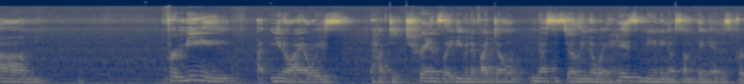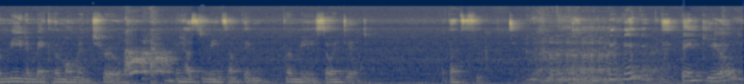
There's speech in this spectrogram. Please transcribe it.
um, for me, you know, I always have to translate, even if I don't necessarily know what his meaning of something is. For me to make the moment true, it has to mean something for me. So it did. But that's a secret. Thank you.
